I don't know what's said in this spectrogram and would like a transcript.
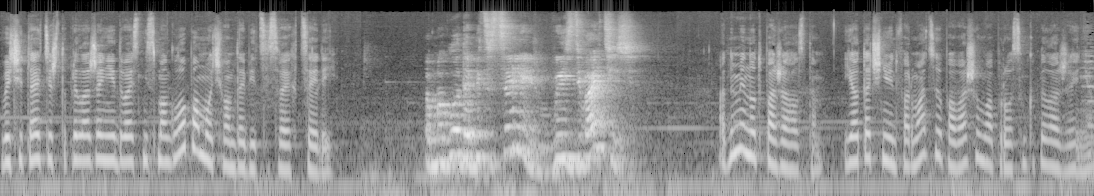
Вы считаете, что приложение Advice не смогло помочь вам добиться своих целей? Помогло добиться целей? Вы издеваетесь? Одну минуту, пожалуйста. Я уточню информацию по вашим вопросам к приложению.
